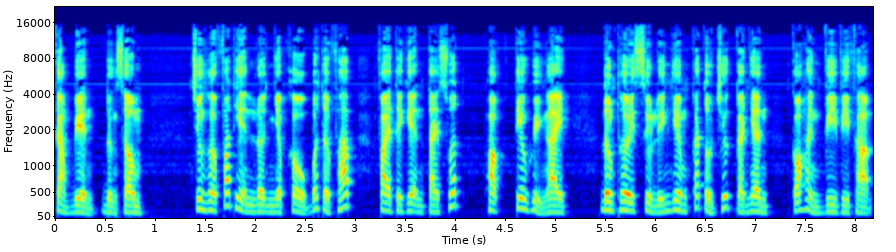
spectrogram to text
cảng biển, đường sông. Trường hợp phát hiện lợn nhập khẩu bất hợp pháp phải thực hiện tái xuất hoặc tiêu hủy ngay, đồng thời xử lý nghiêm các tổ chức cá nhân có hành vi vi phạm.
